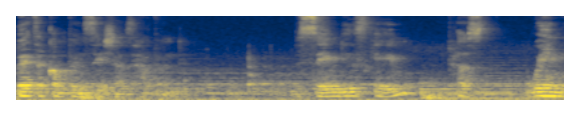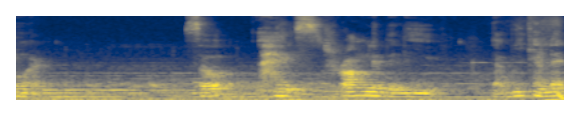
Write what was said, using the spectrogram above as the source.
Better compensations happened. The same deals came, plus way more. So I strongly believe that we can let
